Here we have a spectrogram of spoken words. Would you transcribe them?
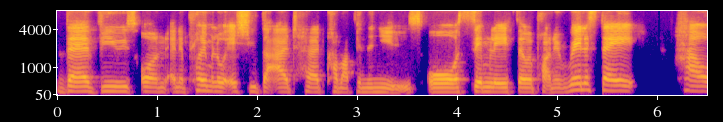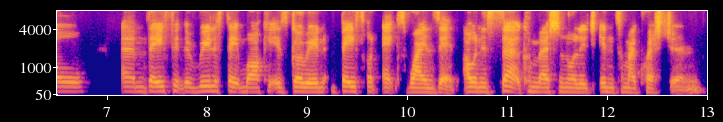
their views on an employment law issue that I'd heard come up in the news, or similarly, if they were a partner in real estate, how um, they think the real estate market is going based on X, Y, and Z. I would insert commercial knowledge into my question.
